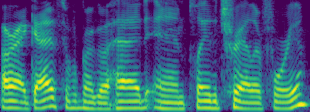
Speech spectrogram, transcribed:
All right, guys, so we're going to go ahead and play the trailer for you.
